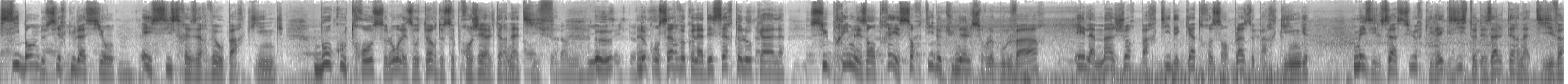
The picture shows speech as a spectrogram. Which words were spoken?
6 bandes de circulation et 6 réservées au parking. Beaucoup trop selon les auteurs de ce projet alternatif. Eux ne conservent que la desserte locale, suppriment les entrées et sorties de tunnels sur le boulevard et la majeure partie des 400 places de parking. Mais ils assurent qu'il existe des alternatives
